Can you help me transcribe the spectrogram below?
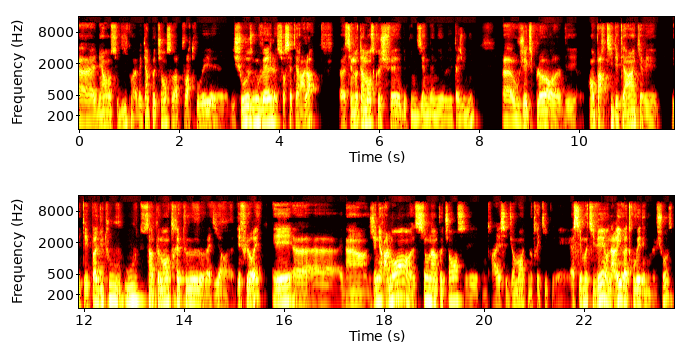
euh, eh bien, on se dit qu'avec un peu de chance, on va pouvoir trouver euh, des choses nouvelles sur ces terrains-là. Euh, c'est notamment ce que je fais depuis une dizaine d'années aux États-Unis, euh, où j'explore des, en partie des terrains qui avaient été pas du tout ou tout simplement très peu, on va dire, effleurés. Et euh, eh ben, généralement, euh, si on a un peu de chance et qu'on travaille assez durement, que notre équipe est assez motivée, on arrive à trouver des nouvelles choses.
